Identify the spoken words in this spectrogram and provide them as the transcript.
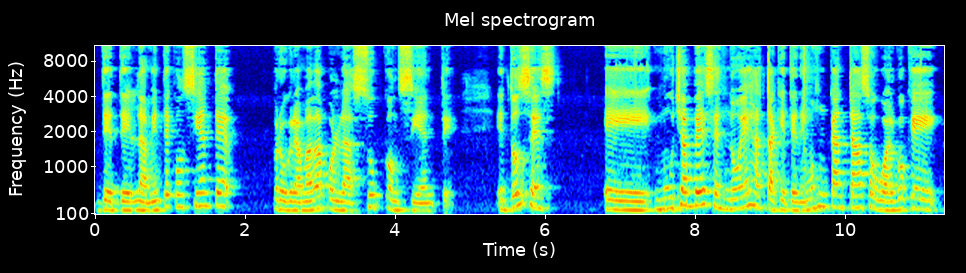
desde la mente consciente programada por la subconsciente. Entonces, eh, muchas veces no es hasta que tenemos un cantazo o algo que,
